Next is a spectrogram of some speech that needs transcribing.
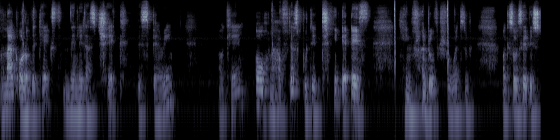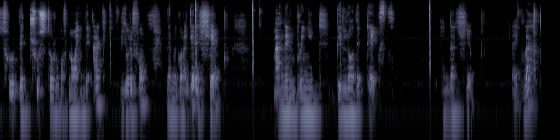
Mark all of the text and then let us check the spelling. Okay oh now I've just put it a S in front of true what's okay so we say this true the true story of Noah in the ark beautiful. Then we're gonna get a shape and then bring it below the text. In that shape like that.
